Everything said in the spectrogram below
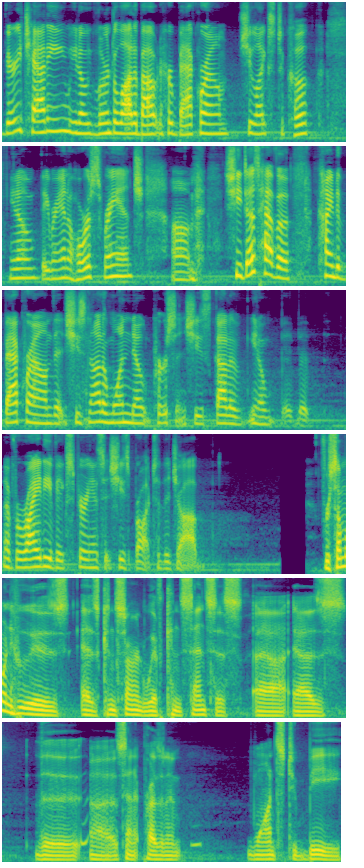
very chatty. You know, learned a lot about her background. She likes to cook. You know, they ran a horse ranch. Um, she does have a kind of background that she's not a one note person. She's got a, you know, a variety of experience that she's brought to the job. For someone who is as concerned with consensus uh, as the uh, Senate president wants to be,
